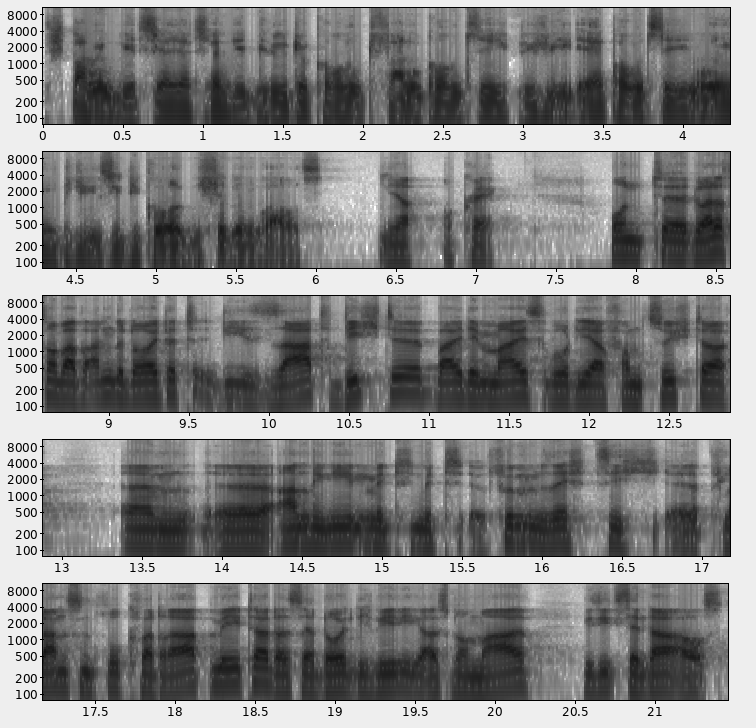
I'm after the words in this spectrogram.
spannend wird es ja jetzt, wenn die Blüte kommt, wann kommt sie, wie viel er kommt sie und wie sieht die Kolbenfüllung aus. Ja, okay. Und äh, du hattest noch was angedeutet, die Saatdichte bei dem Mais wurde ja vom Züchter ähm, äh, angegeben mit, mit 65 äh, Pflanzen pro Quadratmeter. Das ist ja deutlich weniger als normal. Wie sieht es denn da aus?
